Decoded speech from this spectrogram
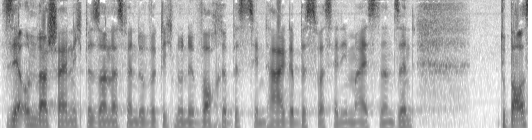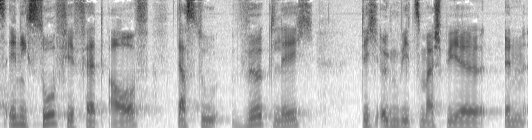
sehr unwahrscheinlich, besonders wenn du wirklich nur eine Woche bis zehn Tage bist, was ja die meisten dann sind. Du baust eh nicht so viel Fett auf, dass du wirklich dich irgendwie zum Beispiel in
